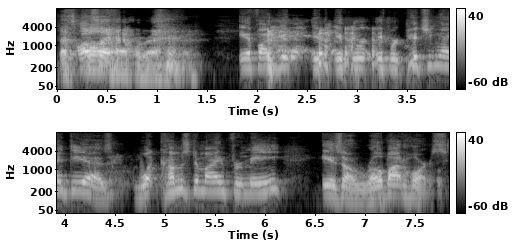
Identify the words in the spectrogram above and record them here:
That's also, all I have for that. if I'm gonna, if, if we're if we're pitching ideas, what comes to mind for me is a robot horse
